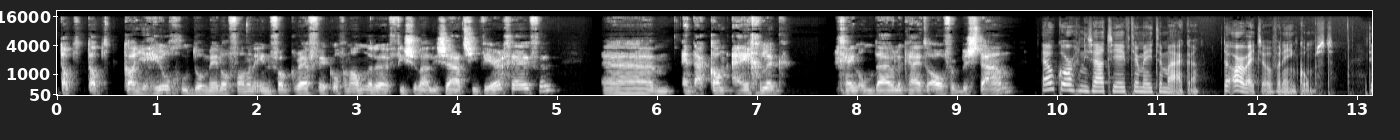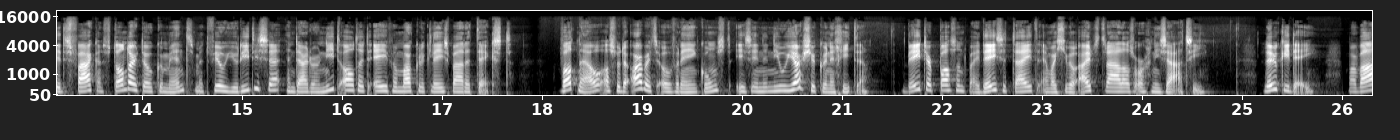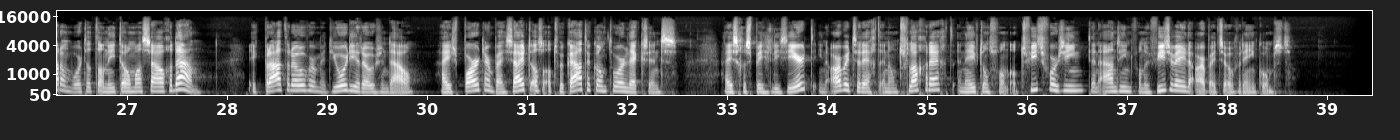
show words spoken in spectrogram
Dat, dat kan je heel goed door middel van een infographic of een andere visualisatie weergeven. Um, en daar kan eigenlijk geen onduidelijkheid over bestaan. Elke organisatie heeft ermee te maken, de arbeidsovereenkomst. Dit is vaak een standaard document met veel juridische en daardoor niet altijd even makkelijk leesbare tekst. Wat nou als we de arbeidsovereenkomst eens in een nieuw jasje kunnen gieten? Beter passend bij deze tijd en wat je wil uitstralen als organisatie. Leuk idee, maar waarom wordt dat dan niet al massaal gedaan? Ik praat erover met Jordi Roosendaal. Hij is partner bij Zuidas advocatenkantoor Lexens. Hij is gespecialiseerd in arbeidsrecht en ontslagrecht en heeft ons van advies voorzien ten aanzien van de visuele arbeidsovereenkomst.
